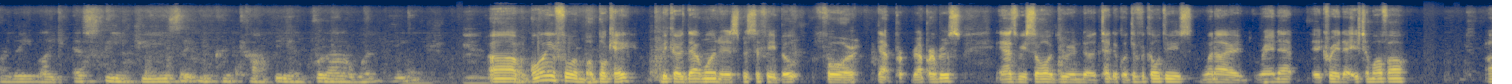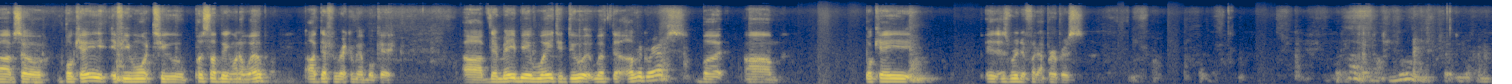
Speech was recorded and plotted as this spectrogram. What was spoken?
are they like SVGs that you could copy and put on a web page? Um, only for Bokeh because that one is specifically built for that, that purpose. As we saw during the technical difficulties, when I ran that, it created an HTML file. Um, so Bokeh, if you want to put something on the web, I'll definitely recommend Bokeh. Uh, there may be a way to do it with the other graphs, but um, Bokeh is written for that purpose. Can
